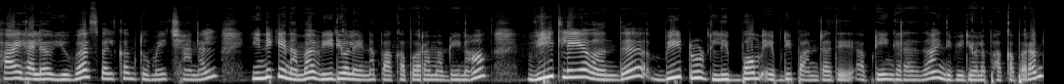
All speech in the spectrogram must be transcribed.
Hi hello viewers welcome to my channel இன்றைக்கி நம்ம வீடியோவில் என்ன பார்க்க போகிறோம் அப்படின்னா வீட்டிலையே வந்து பீட்ரூட் லிப் பாம் எப்படி பண்ணுறது அப்படிங்கிறது தான் இந்த வீடியோவில் பார்க்க போகிறோம்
